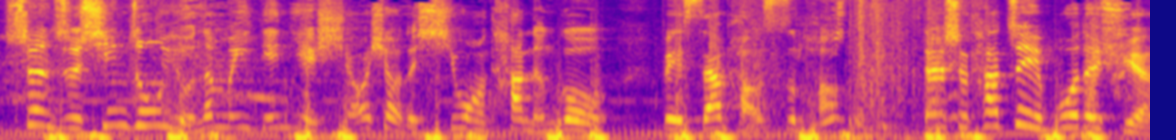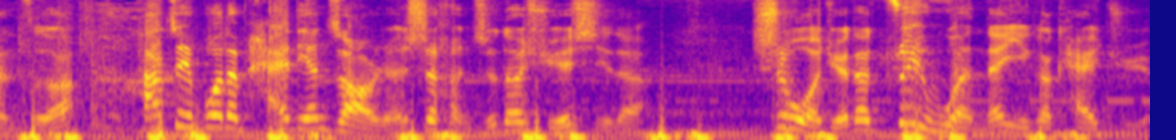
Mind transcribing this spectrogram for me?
甚至心中有那么一点点小小的希望，他能够被三跑四跑。但是他这波的选择，他这波的排点找人是很值得学习的，是我觉得最稳的一个开局。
